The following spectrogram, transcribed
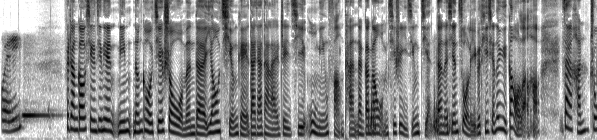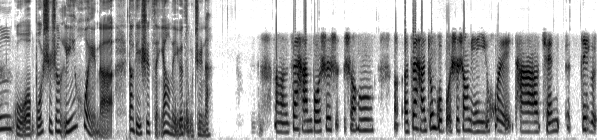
喂。非常高兴今天您能够接受我们的邀请，给大家带来这一期慕名访谈。那刚刚我们其实已经简单的先做了一个提前的预告了哈。在韩中国博士生联谊会呢，到底是怎样的一个组织呢？嗯，在韩博士生呃，在韩中国博士生联谊会，它全这个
